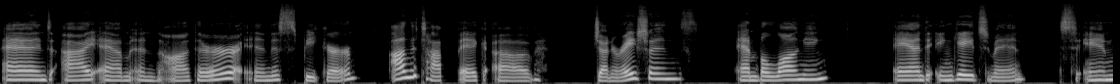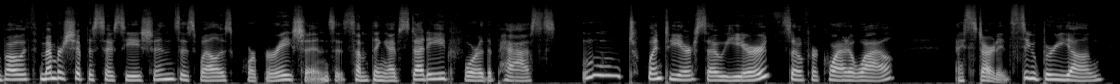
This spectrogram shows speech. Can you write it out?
and I am an author and a speaker on the topic of generations and belonging and engagement in both membership associations as well as corporations. It's something I've studied for the past 20 or so years. So for quite a while. I started super young.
